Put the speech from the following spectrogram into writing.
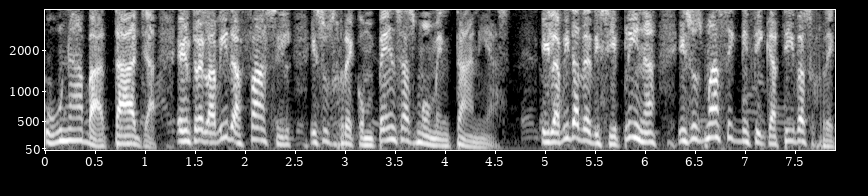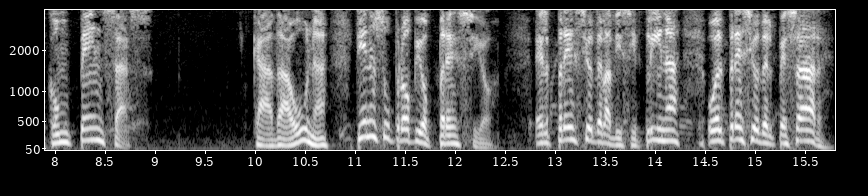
una batalla entre la vida fácil y sus recompensas momentáneas, y la vida de disciplina y sus más significativas recompensas. Cada una tiene su propio precio, el precio de la disciplina o el precio del pesar.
